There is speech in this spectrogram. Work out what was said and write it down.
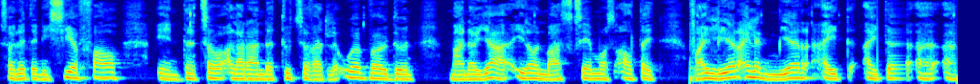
Sou net in die see val en dit sou allerhande toetse wat hulle ook wou doen. Maar nou ja, Elon Musk sê mos altyd hy leer eintlik meer uit uit 'n 'n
